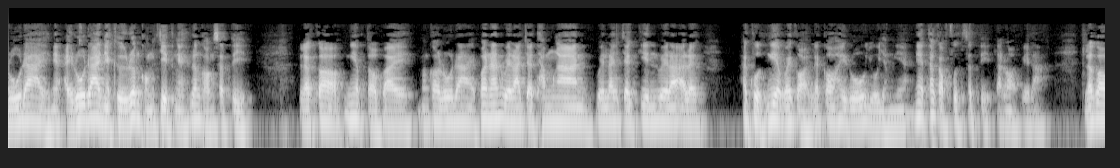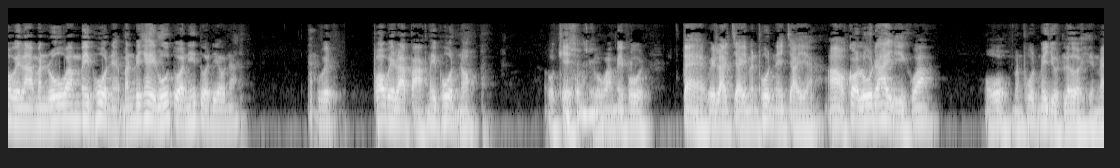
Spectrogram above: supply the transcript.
รู้ได้เนี่ยไอ้รู้ได้เนี่ยคือเรื่องของจิตไงเรื่องของสติ แล้วก็เงียบต่อไปมันก็รู้ได้ เพราะนั้นเวลาจะทำงาน เวลาจะกินเวลาอะไรให้ฝึกเงียบไว้ก่อน แล้วก็ให้รู้อยู่อย่างเนี้ยเนี่ยเท่ากับฝึกสติตลอดเวลา แล้วก็เวลามันรู้ว่าไม่พูดเนี่ย มันไม่ใช่รู้ตัวนี้ตัวเดียวนะเพราะเวลาปากไม่พูดเนาะโอเค รู้ว่าไม่พูด แต่เวลาใจมันพูดในใจอะอ้าวก็รู้ได้อีกว่า โอ้ มันพูดไม่หยุดเลยเห็นไหม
